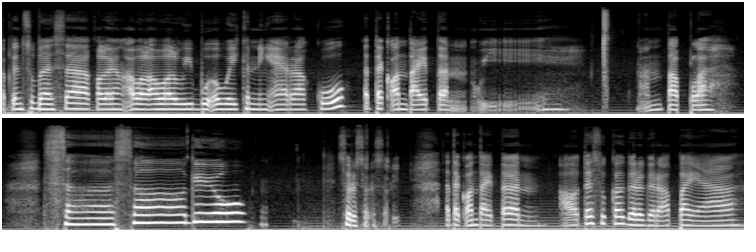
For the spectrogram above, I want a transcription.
Kapten Subasa. Kalau yang awal-awal Wibu Awakening eraku, Attack on Titan. Wih, mantap lah. Sasageo. Sorry sorry sorry. Attack on Titan. AOT suka gara-gara apa ya?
